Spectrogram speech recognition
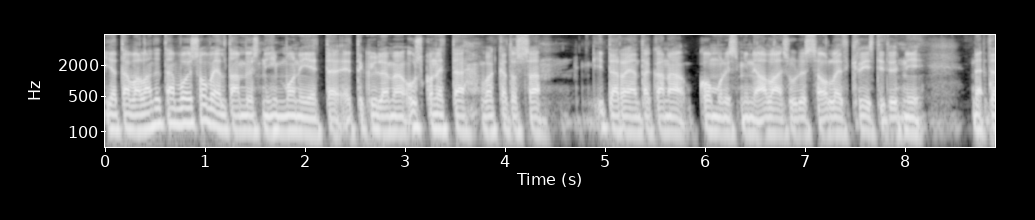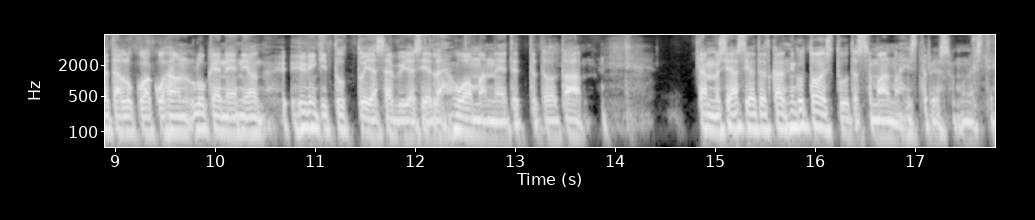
ja tavallaan tätä voi soveltaa myös niihin moniin, että, että kyllä mä uskon, että vaikka tuossa itärajan takana kommunismin alaisuudessa olleet kristityt, niin nä- tätä lukua kun he on lukeneet, niin on hy- hyvinkin tuttuja sävyjä siellä huomanneet, että tuota, tämmöisiä asioita, jotka niin kuin toistuu tässä maailmanhistoriassa monesti.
